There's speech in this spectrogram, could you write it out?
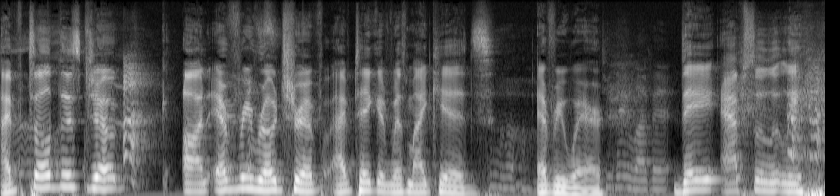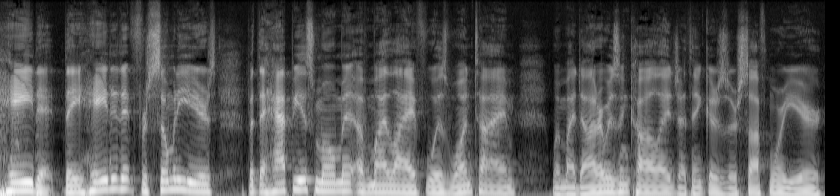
I've told this joke on every road trip I've taken with my kids everywhere. Do they love it? They absolutely hate it. They hated it for so many years. But the happiest moment of my life was one time when my daughter was in college. I think it was her sophomore year.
